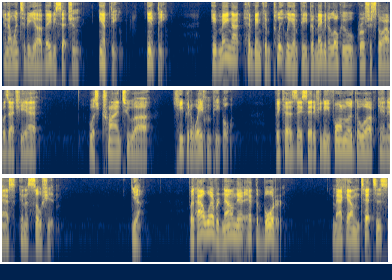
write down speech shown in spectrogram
and I went to the uh, baby section empty, empty. It may not have been completely empty, but maybe the local grocery store I was actually at was trying to uh, keep it away from people because they said if you need formula, go up and ask an associate. Yeah. But however, down there at the border, McAllen, Texas,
